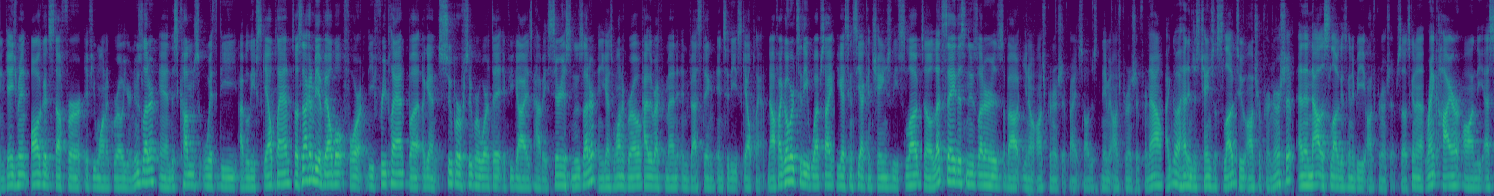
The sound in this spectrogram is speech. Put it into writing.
engagement. All good stuff for if you wanna grow your newsletter. And this comes with the, I believe, scale plan. So it's not gonna be available for the free plan, but again, super, super worth it if you guys have a serious newsletter and you guys wanna grow, highly recommend investing into the scale plan. Now, if I go over to the website, you guys can see I can change the slug. So let's say this newsletter is about, you know, entrepreneurship, right? So I'll just name it entrepreneurship for now. I can go ahead and just change the slug to entrepreneurship. And then now the slug is gonna be entrepreneurship. So it's gonna rank higher on the SEO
